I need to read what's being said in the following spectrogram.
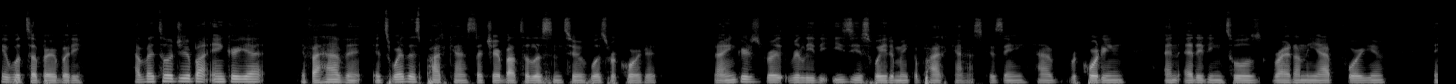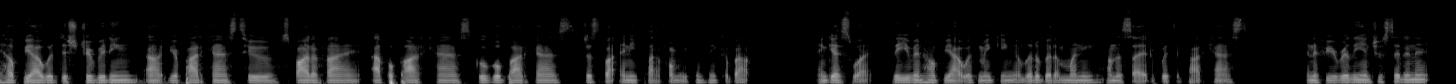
Hey, what's up, everybody? Have I told you about Anchor yet? If I haven't, it's where this podcast that you're about to listen to was recorded. Now, Anchor is re- really the easiest way to make a podcast because they have recording and editing tools right on the app for you. They help you out with distributing out your podcast to Spotify, Apple Podcasts, Google Podcasts, just about any platform you can think about. And guess what? They even help you out with making a little bit of money on the side with your podcast. And if you're really interested in it,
